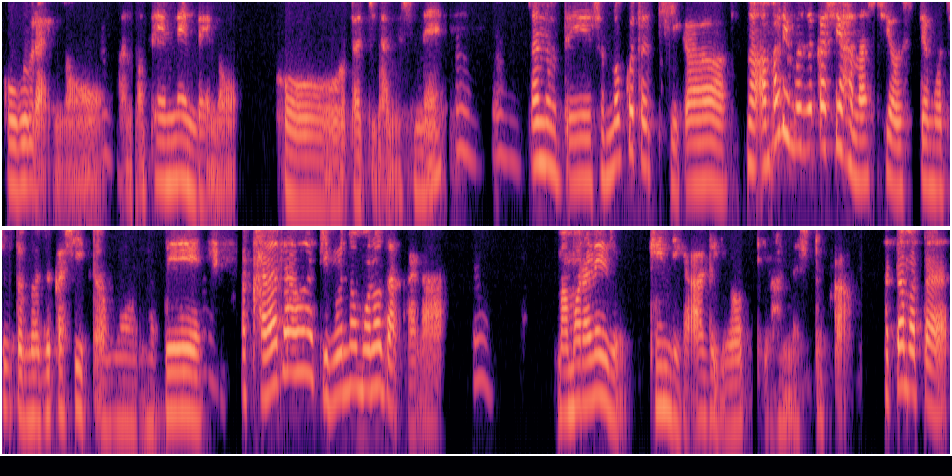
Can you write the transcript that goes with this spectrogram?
校ぐらいの、あの、低年齢の子たちなんですね。うんうん、なので、その子たちが、まあ、あまり難しい話をしてもちょっと難しいと思うので、まあ、体は自分のものだから、守られる権利があるよっていう話とか、またまた、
